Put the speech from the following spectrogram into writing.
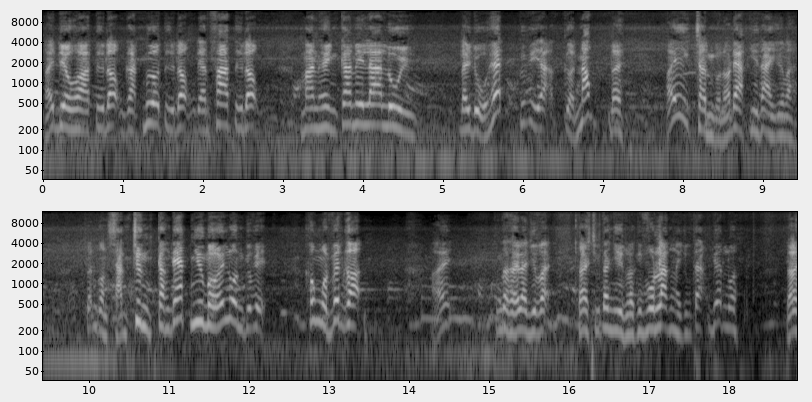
đấy, điều hòa tự động, gạt mưa tự động, đèn pha tự động. Màn hình camera lùi đầy đủ hết, quý vị ạ. Cửa nóc, đây. Ấy, trần của nó đẹp như này cơ mà. Vẫn còn sáng trưng, căng đét như mới luôn, quý vị. Không một vết gợn. Đấy, chúng ta thấy là như vậy. Đây, chúng ta nhìn vào cái vô lăng này chúng ta cũng biết luôn. Đây,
